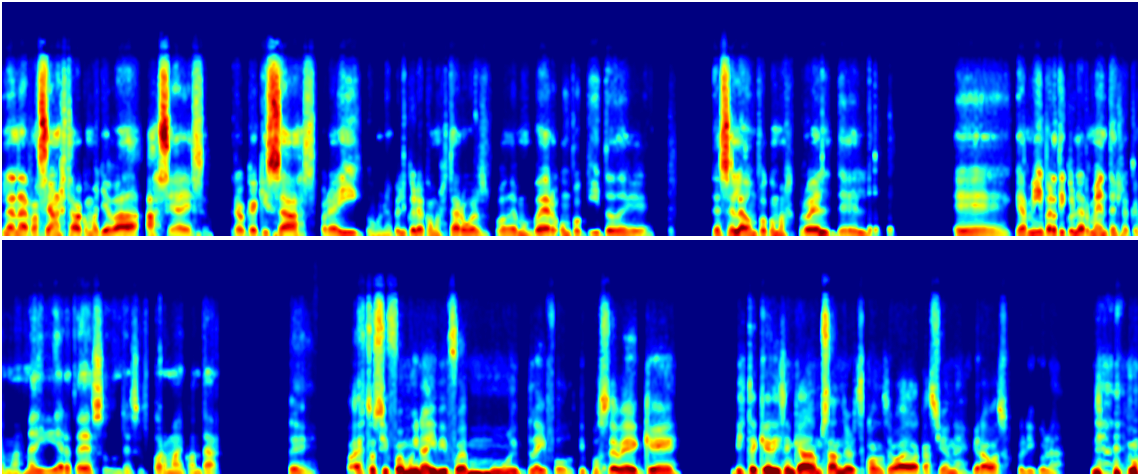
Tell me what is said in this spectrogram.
la narración estaba como llevada hacia eso. Creo que quizás por ahí, con una película como Star Wars, podemos ver un poquito de, de ese lado un poco más cruel de él, eh, que a mí particularmente es lo que más me divierte de su, de su forma de contar. Sí, esto sí fue muy naive y fue muy playful. Tipo, se ve que, viste que dicen que Adam Sanders cuando se va de vacaciones graba sus películas. como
